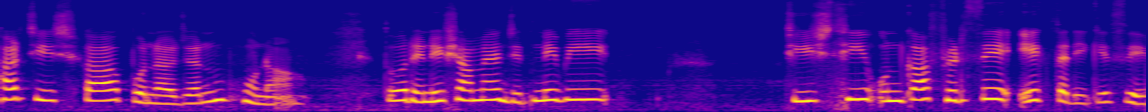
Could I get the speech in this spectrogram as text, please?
हर चीज़ का पुनर्जन्म होना। तो रिनेशा में जितने भी चीज़ थी, उनका फिर से एक तरीके से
